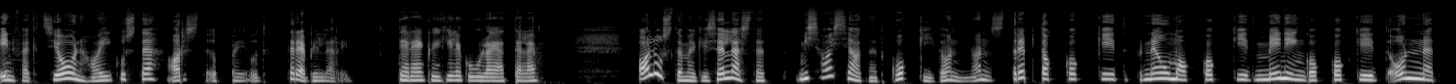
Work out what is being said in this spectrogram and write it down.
infektsioonhaiguste arst, õppejõud. tere, Pillerin! tere kõigile kuulajatele! alustamegi sellest, et mis asjad need kokid on, on streptokokid, pneumokokid, meningokokid, on need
